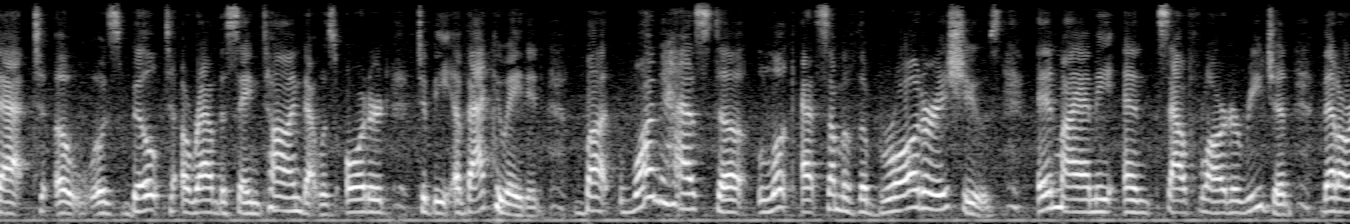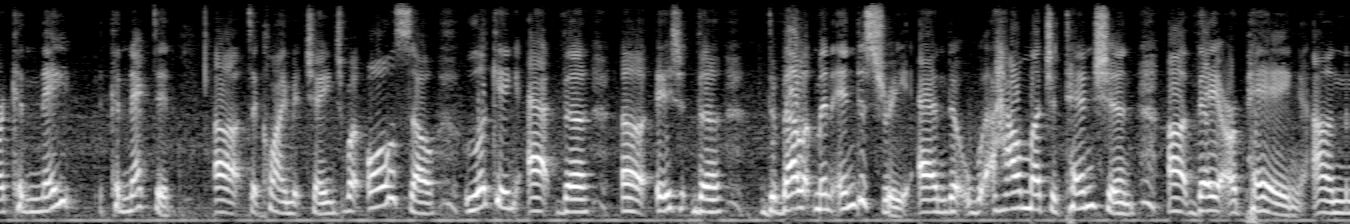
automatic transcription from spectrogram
that uh, was built around the same time that was ordered to be evacuated. But one has to look at some of the broader issues in Miami and South Florida region that are connect- connected. Uh, to climate change, but also looking at the uh, ish, the development industry and how much attention uh, they are paying on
